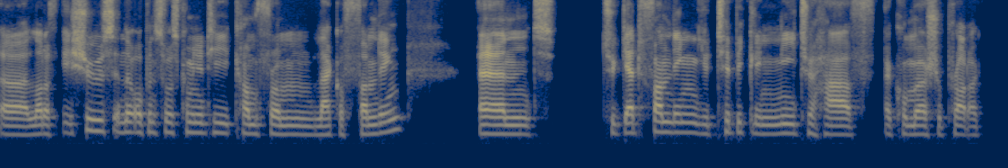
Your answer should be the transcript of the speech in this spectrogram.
uh, a lot of issues in the open source community come from lack of funding. And to get funding, you typically need to have a commercial product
